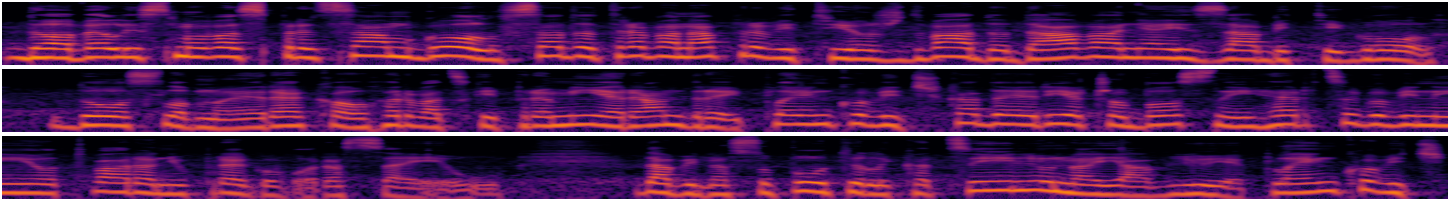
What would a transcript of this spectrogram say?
Doveli smo vas pred sam gol, sada treba napraviti još dva dodavanja i zabiti gol. Doslovno je rekao hrvatski premijer Andrej Plenković kada je riječ o Bosni i Hercegovini i otvaranju pregovora sa EU. Da bi nas uputili ka cilju, najavljuje Plenković,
